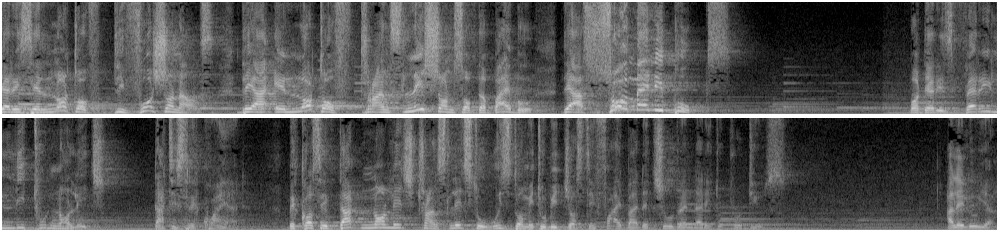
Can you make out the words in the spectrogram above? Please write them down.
there is a lot of devotionals. There are a lot of translations of the bible. There are so many books. But there is very little knowledge that is required. Because if that knowledge translates to wisdom it will be justified by the children that it will produce. Hallelujah.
